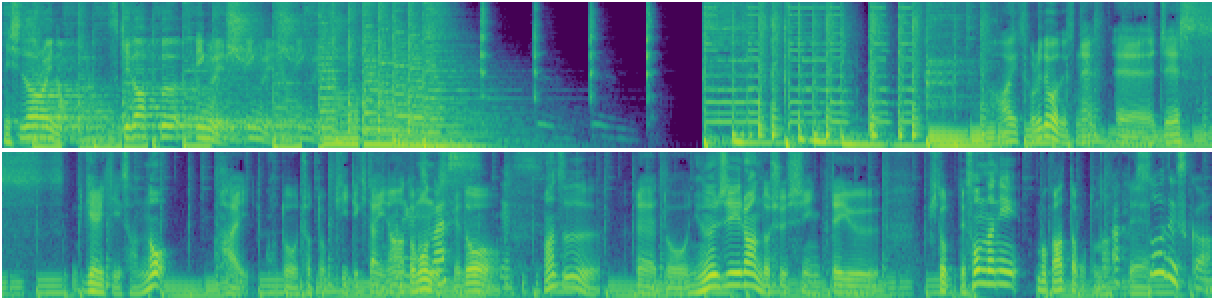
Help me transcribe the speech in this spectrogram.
西澤ロイのスキドアップイングリッシュ。はいそれではですね、えー、ジェス・ゲリティさんのはいことをちょっと聞いていきたいなと思うんですけどます。まず、えー、とニュージーランド出身っていう人ってそんなに僕会ったことなあくて。そうですか、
